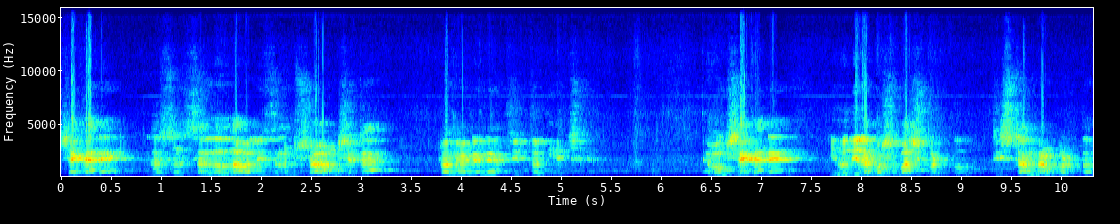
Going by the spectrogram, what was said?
সেখানে রসুল সাল্লাহ সাল্লাম স্বয়ং সেটা প্রণয়নের নেতৃত্ব দিয়েছিলেন। এবং সেখানে ইহুদিরা বসবাস করত, খ্রিস্টানরাও করত,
